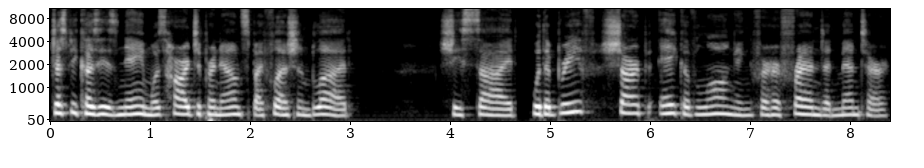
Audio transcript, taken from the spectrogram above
just because his name was hard to pronounce by flesh and blood. She sighed, with a brief, sharp ache of longing for her friend and mentor.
